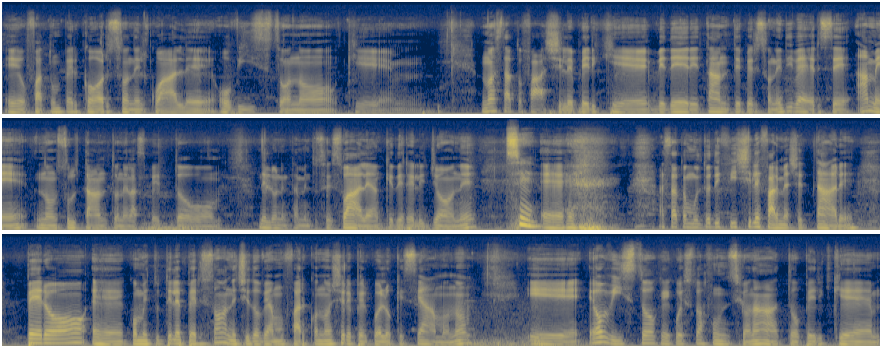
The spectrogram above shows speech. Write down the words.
e ho fatto un percorso nel quale ho visto no, che mm, non è stato facile perché vedere tante persone diverse, a me, non soltanto nell'aspetto dell'orientamento sessuale, anche di religione, Sì. eh, è stato molto difficile farmi accettare. Però, eh, come tutte le persone, ci dobbiamo far conoscere per quello che siamo, no? E, e ho visto che questo ha funzionato perché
